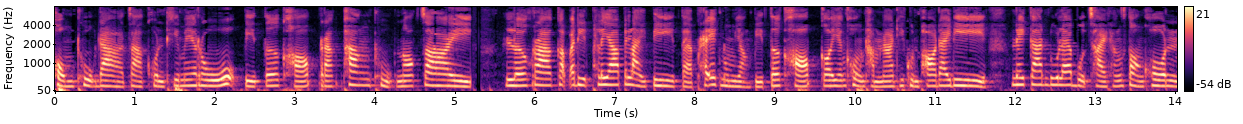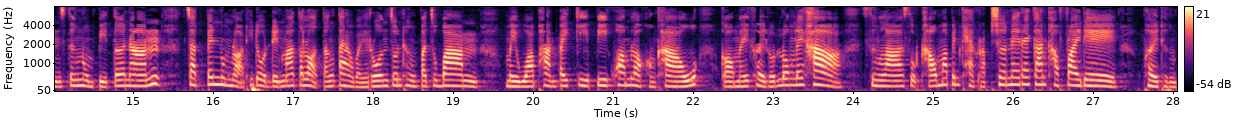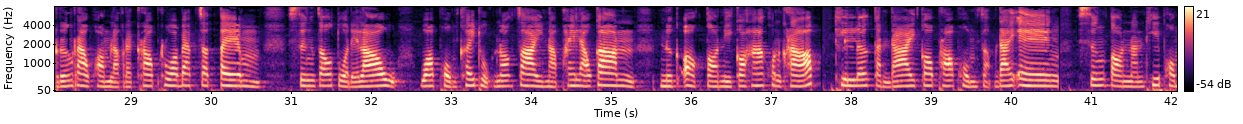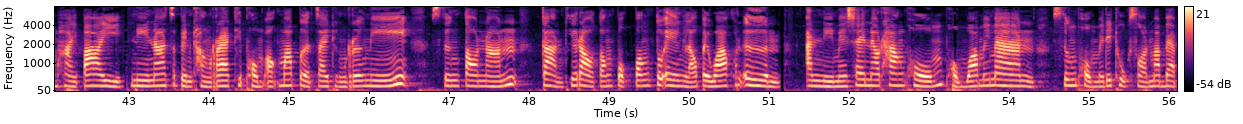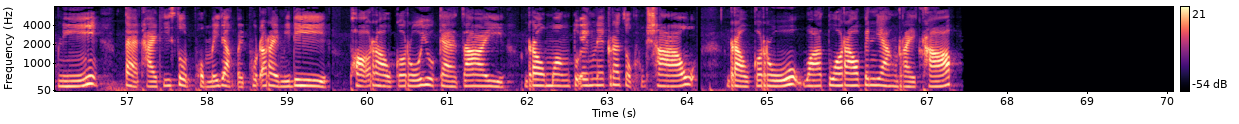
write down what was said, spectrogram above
ผมถูกด่าจากคนที่ไม่รู้ ปีเตอร์คอปรักพังถูกนอกใจ เลิกรากับอดีตภรรยาไปหลายปี แต่พระเอกหนุ่มอย่างปีเตอร์คอปก็ยังคงทำหน้าที่คุณพ่อได้ดี ในการดูแลบุตรชายทั้งสองคน ซึ่งหนุ่มปีเตอร์นั้น จัดเป็นหนุ่มหล่อที่โดดเด่นมาตลอดตั้งแต่วัยรุ่นจนถึงปัจจุบัน ไม่ว่าผ่านไปกี่ปีความหล่อของเขา ก็ไม่เคยลดลงเลยค่ะ ซึ่งล่าสุดเขามาเป็นแขกรับเชิญในรายการขับไฟเดย์ เผยถึงเรื่องราวความรักและครอบครัวแบบจัดเต็ม ซึ่งเจ้าตัวได้เล่า ว่าผมเคยถูกนอกใจนับให้แล้วกัน นึกออกตอนนี้ก็ 5 คนครับ ที่เลิกกันได้ก็เพราะผมจับได้เอง ซึ่งตอนนั้นที่ผมหายไป นี่น่าจะเป็นครั้งแรกที่ผมออกมาเปิดใจถึงเรื่องนี้ ซึ่งตอนนั้นการที่เราต้องปกป้องตัวเองแล้วไปว่าคนอื่น อันนี้ไม่ใช่แนวทางผม ผมว่าไม่แมนซึ่งผมไม่ได้ถูกสอนมาแบบนี้ แต่ท้ายที่สุดผมไม่อยากไปพูดอะไรไม่ดี เพราะเราก็รู้อยู่แก่ใจ เรามองตัวเองในกระจกทุกเช้า เราก็รู้ว่าตัวเราเป็นอย่างไรครับ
